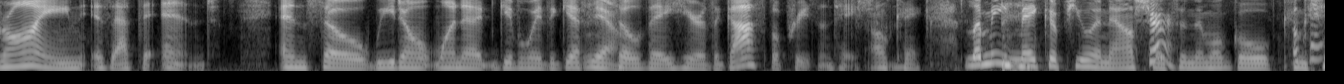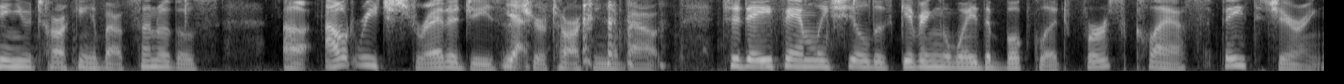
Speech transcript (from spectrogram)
drawing is at the end, and so we don't want to give away the gifts Yeah. till they hear the gospel presentation. Okay. Let me make a few announcements Sure. and then we'll go continue talking about some of those uh, outreach strategies that Yes. you're talking about. Today, Family Shield is giving away the booklet First Class Faith Sharing.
